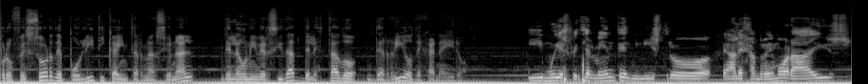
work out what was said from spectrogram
profesor de política internacional de la Universidad del Estado de Río de Janeiro. Y muy especialmente el ministro Alejandro de Moraes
